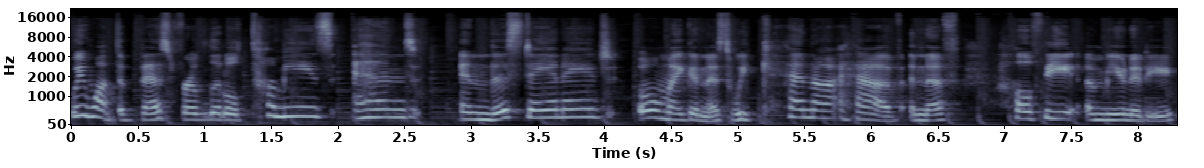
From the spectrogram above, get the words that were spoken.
we want the best for little tummies, and in this day and age, oh my goodness, we cannot have enough healthy immunity.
